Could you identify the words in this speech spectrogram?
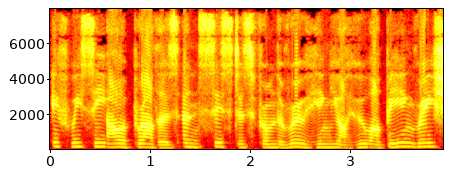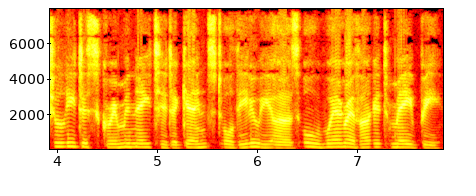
If we see our brothers and sisters from the Rohingya who are being racially discriminated against or the Uyghurs or wherever it may be,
